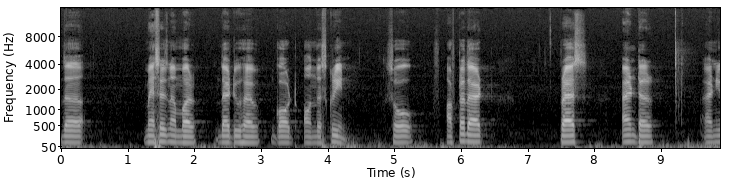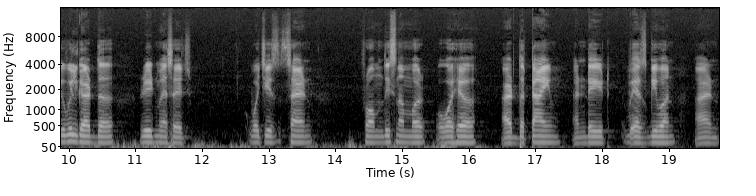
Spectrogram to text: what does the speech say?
the message number that you have got on the screen. So after that press enter and you will get the read message which is sent from this number over here at the time and date as given. And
